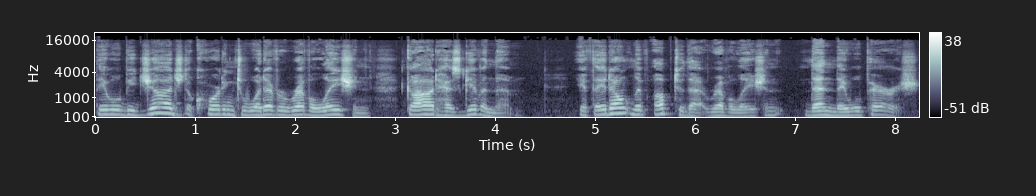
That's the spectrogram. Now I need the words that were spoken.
They will be judged according to whatever revelation God has given them. If they don't live up to that revelation, then they will perish.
